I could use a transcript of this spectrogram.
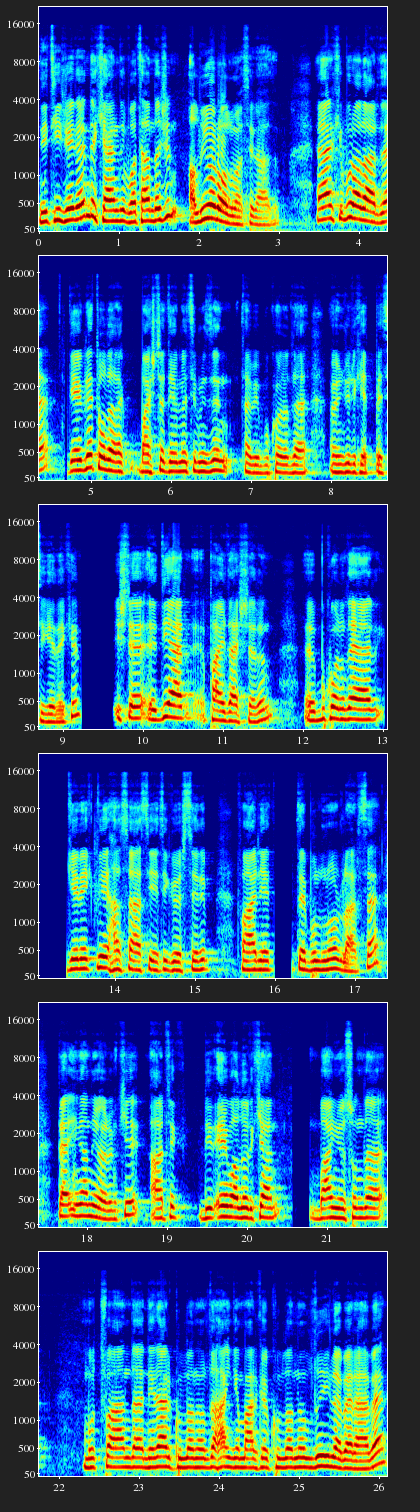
neticelerini de kendi vatandaşın alıyor olması lazım. Eğer ki buralarda devlet olarak başta devletimizin tabii bu konuda öncülük etmesi gerekir. İşte e, diğer paydaşların e, bu konuda eğer gerekli hassasiyeti gösterip faaliyette bulunurlarsa ben inanıyorum ki artık bir ev alırken banyosunda mutfağında neler kullanıldı, hangi marka kullanıldığıyla beraber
